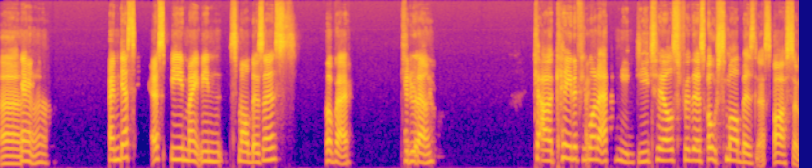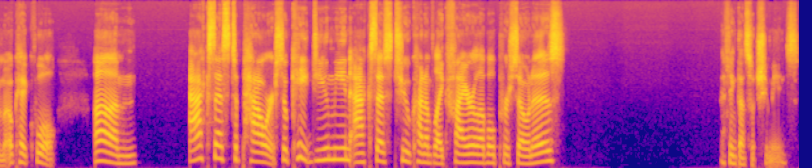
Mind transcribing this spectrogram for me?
Uh, I'm guessing SB might mean small business. Okay. I don't know. Uh, Kate, if you want to add any details for this, oh, small business, awesome. Okay, cool. Um, access to power. So, Kate, do you mean access to kind of like higher level personas? I think that's what she means.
